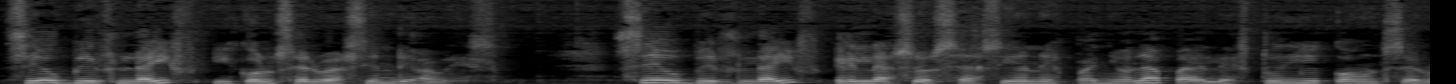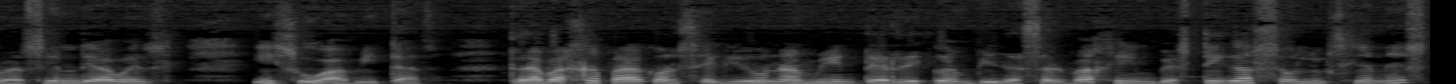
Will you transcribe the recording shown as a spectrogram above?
SEO BirdLife y conservación de aves. BirdLife es la Asociación Española para el Estudio y Conservación de Aves y su hábitat. Trabaja para conseguir un ambiente rico en vida salvaje e investiga soluciones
